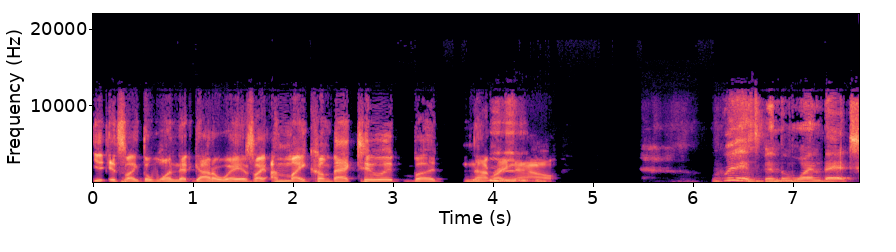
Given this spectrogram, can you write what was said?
it's like the one that got away. It's like i might come back to it but not right mm-hmm. now what has been the one that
